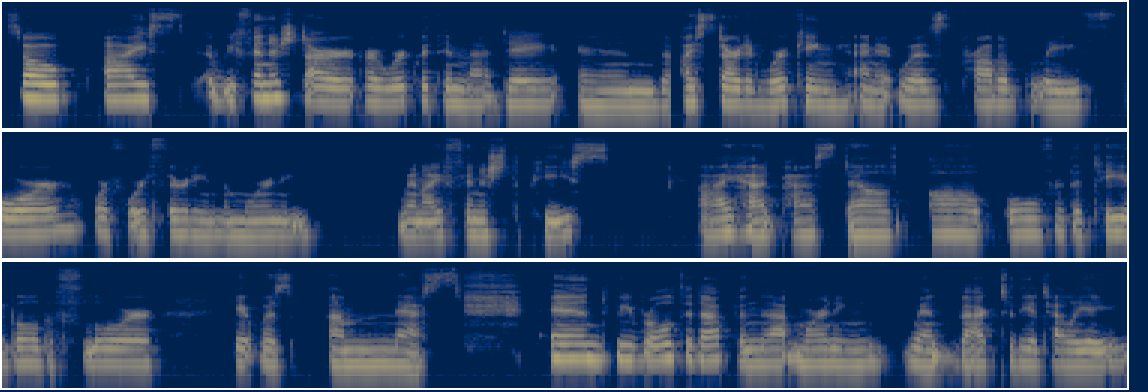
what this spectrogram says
So I we finished our, our work with him that day and I started working and it was probably 4 or 4:30 in the morning when I finished the piece. I had pastels all over the table, the floor. It was a mess. And we rolled it up and that morning went back to the atelier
